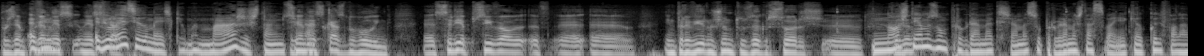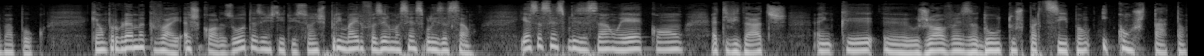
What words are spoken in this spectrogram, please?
Por exemplo, a, viol nesse, nesse a violência caso, doméstica é uma má gestão emocional. Nesse caso do bullying, uh, seria possível uh, intervir junto dos agressores? Nós fazendo... temos um programa que se chama-se O Programa Está-se Bem, aquele que eu lhe falava há pouco, que é um programa que vai às escolas ou outras instituições primeiro fazer uma sensibilização. E essa sensibilização é com atividades em que os jovens adultos participam e constatam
